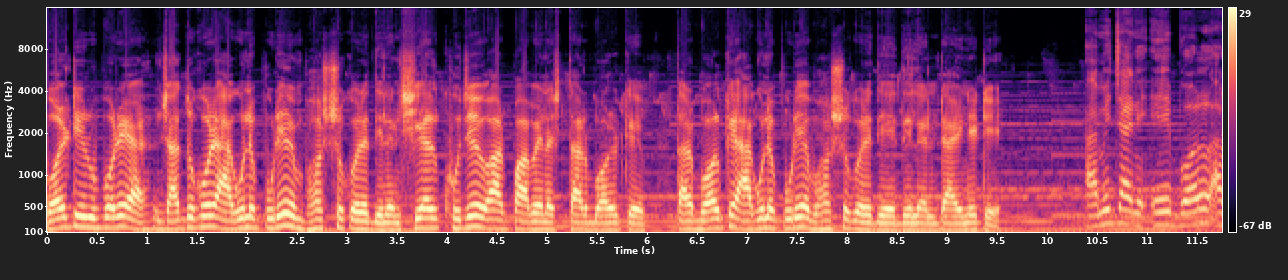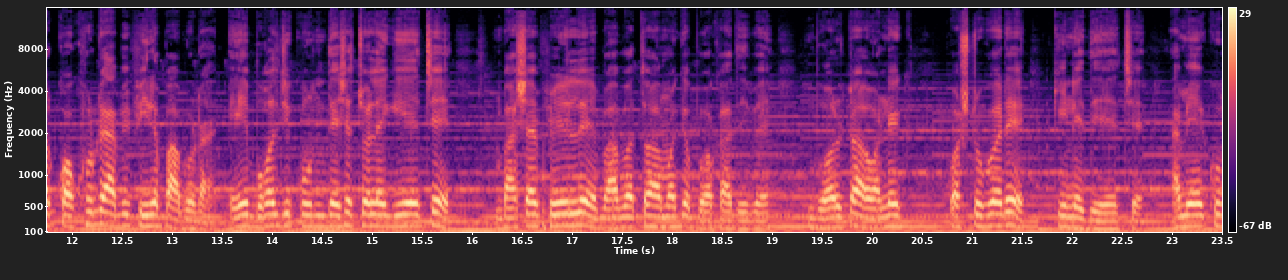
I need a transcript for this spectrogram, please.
বলটির উপরে জাদু করে আগুনে পুড়িয়ে ভস্ম করে দিলেন। শিয়াল খুঁজেও আর পাবে না তার বলকে। তার বলকে আগুনে পুড়িয়ে ভস্ম করে দিয়ে দিলেন ডাইনিটি। আমি জানি এই বল আর কখনো আমি ফিরে পাবো না। এই বল যে কোন দেশে চলে গিয়েছে, বাসায় ফিরলে বাবা তো আমাকে বকা দেবে। বলটা অনেক কষ্ট করে কিনে দিয়েছে। আমি এখন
